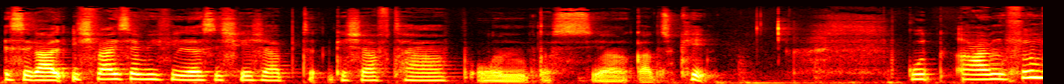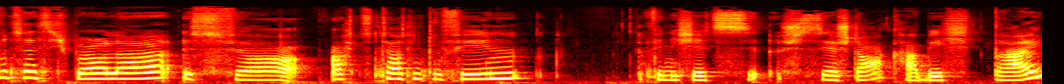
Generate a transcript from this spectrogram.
ist egal. Ich weiß ja, wie viel das ich geschafft, geschafft habe und das ist ja ganz okay. Gut, Rang 25 Brawler ist für 18.000 Trophäen finde ich jetzt sehr stark. Habe ich drei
